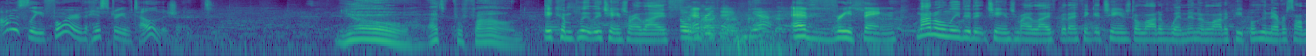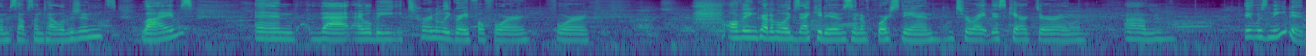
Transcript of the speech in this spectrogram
honestly for the history of television? Yo, that's profound. It completely changed my life. Oh, Everything. Yeah. Everything. Not only did it change my life, but I think it changed a lot of women and a lot of people who never saw themselves on television's lives. And that I will be eternally grateful for for all the incredible executives and of course Dan to write this character and um, it was needed.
